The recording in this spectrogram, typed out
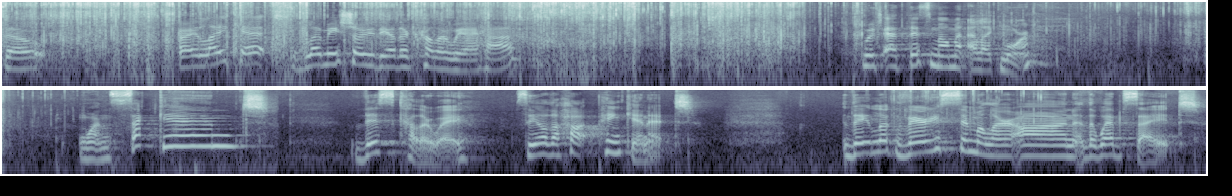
So I like it. Let me show you the other colorway I have, which at this moment I like more. One second. This colorway. See all the hot pink in it? They look very similar on the website.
